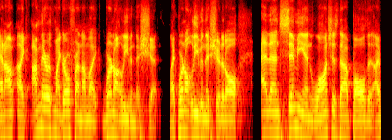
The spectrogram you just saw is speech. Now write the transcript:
And i'm like i'm there with my girlfriend. I'm like we're not leaving this shit. Like we're not leaving this shit at all And then Semien launches that ball that I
